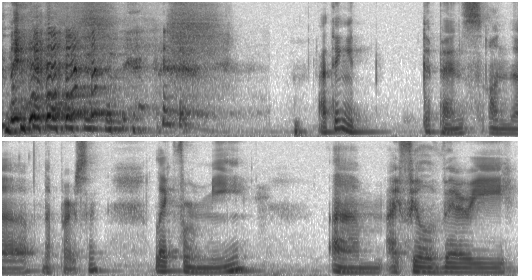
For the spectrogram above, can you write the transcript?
I think it depends on the the person. Like for me, um, I feel very.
